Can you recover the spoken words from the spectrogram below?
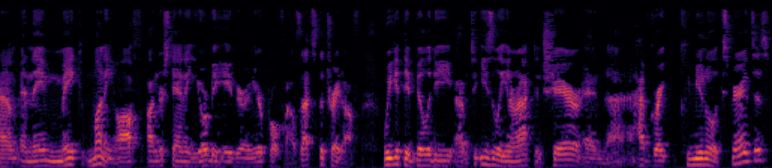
Um, and they make money off understanding your behavior and your profiles. That's the trade off. We get the ability um, to easily interact and share and uh, have great communal experiences.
